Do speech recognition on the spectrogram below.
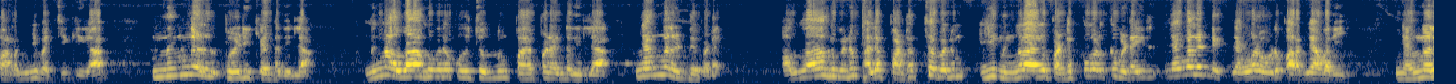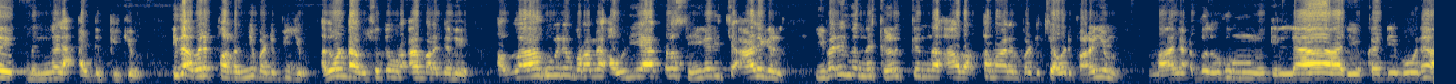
പറഞ്ഞു പറ്റിക്കുക നിങ്ങൾ പേടിക്കേണ്ടതില്ല. നിങ്ങൾ അള്ളാഹുവിനെ കുറിച്ചൊന്നും ഭയപ്പെടേണ്ടതില്ല. ഞങ്ങളുണ്ട് ഇവിടെ. അള്ളാഹുവിനും അല്ല പടച്ചവനും ഈ നിങ്ങളായ പഠിപ്പുകൾക്കും ഇടയിൽ ഞങ്ങളുണ്ട്. ഞങ്ങളോട് പറഞ്ഞാൽ മതി. ഞങ്ങൾ നിങ്ങളെ അടുപ്പിക്കും. ഇത് അവരെ പറഞ്ഞു പഠിപ്പിക്കും. അതുകൊണ്ടാണ് വിശുദ്ധ ഖുർആൻ പറഞ്ഞത്. അള്ളാഹുവിന് പുറമെ ഔലിയാക്കളെ സ്വീകരിച്ച ആളുകൾ ഇവരിൽ നിന്ന് കേൾക്കുന്ന ആ വർത്തമാനം പഠിച്ച് അവർ പറയും മാ إلا ليقربونا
